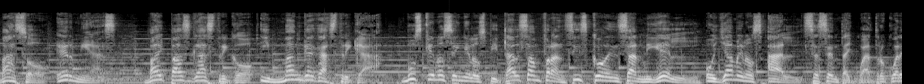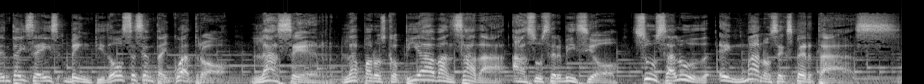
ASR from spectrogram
vaso, hernias, bypass gástrico y manga gástrica. Búsquenos en el Hospital San Francisco en San Miguel o llámenos al 6446-2264. Láser, laparoscopía avanzada a su servicio. Su salud en manos expertas.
